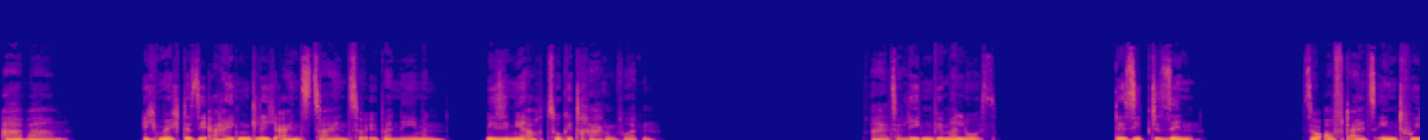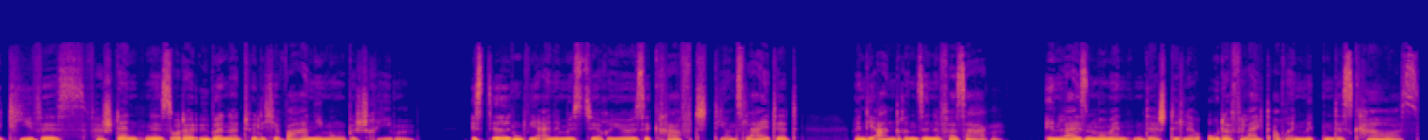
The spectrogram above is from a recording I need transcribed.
Aber ich möchte sie eigentlich eins zu eins so übernehmen, wie sie mir auch zugetragen wurden. Also legen wir mal los. Der siebte Sinn, so oft als intuitives Verständnis oder übernatürliche Wahrnehmung beschrieben, ist irgendwie eine mysteriöse Kraft, die uns leitet, wenn die anderen Sinne versagen. In leisen Momenten der Stille oder vielleicht auch inmitten des Chaos,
